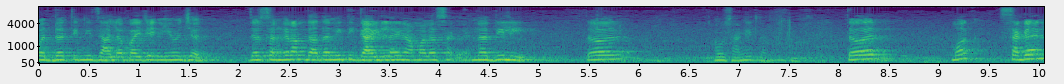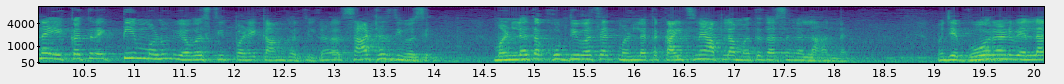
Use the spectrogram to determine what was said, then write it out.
पद्धतीने झालं पाहिजे नियोजन. जर संग्रामदादांनी ती गाईडलाईन आम्हाला सगळ्यांना दिली तर हो सांगितलं तर मग सगळ्यांना एकत्र एक टीम म्हणून व्यवस्थितपणे काम करतील. कारण साठच दिवस आहेत. म्हणलं तर खूप दिवस आहेत म्हणलं तर काहीच नाही आपला मतदारसंघ लहान नाही. म्हणजे भोर आणि वेल्ला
